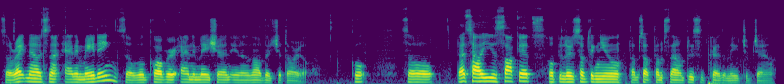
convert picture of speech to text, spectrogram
So right now it's not animating so we'll cover animation in another tutorial. Cool. So that's how you use sockets. Hope you learned something new. Thumbs up thumbs down. Please subscribe to my youtube channel.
